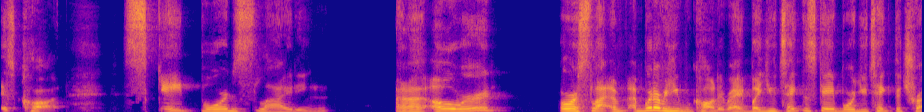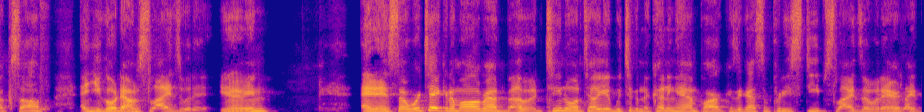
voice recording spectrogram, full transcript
It's called skateboard sliding." And I, oh, word, or a slide, whatever he called it, right? But you take the skateboard, you take the trucks off, and you go down slides with it. You know what I mean? And then, so we're taking them all around. Uh, Tino will tell you we took him to Cunningham Park because they got some pretty steep slides over there. Like,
